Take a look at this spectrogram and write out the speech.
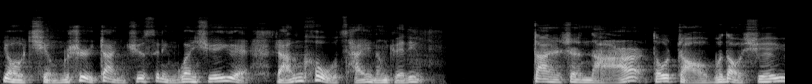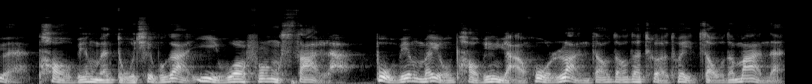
要请示战区司令官薛岳，然后才能决定。但是哪儿都找不到薛岳，炮兵们赌气不干，一窝蜂散了。步兵没有炮兵掩护，乱糟糟的撤退，走得慢的，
